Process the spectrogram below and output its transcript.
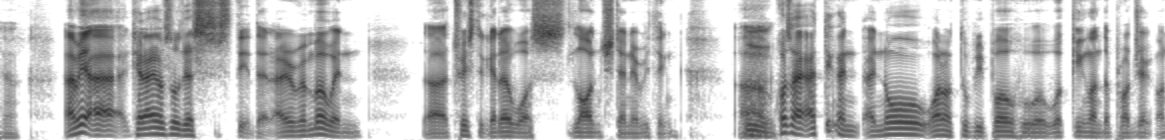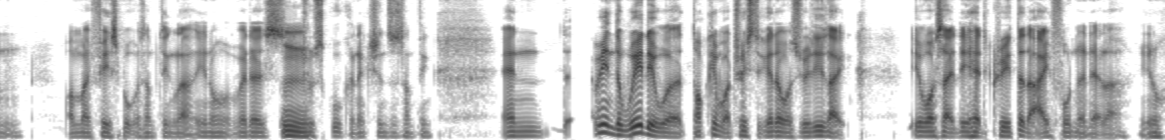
Yeah, I mean, uh, can I also just state that I remember when uh, Trace Together was launched and everything. Because I, I think I, I know one or two people who were working on the project on on my Facebook or something lah. You know whether it's Hmm. through school connections or something. And th- I mean the way they were talking about Trace Together was really like it was like they had created the iPhone and that lah. You know.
